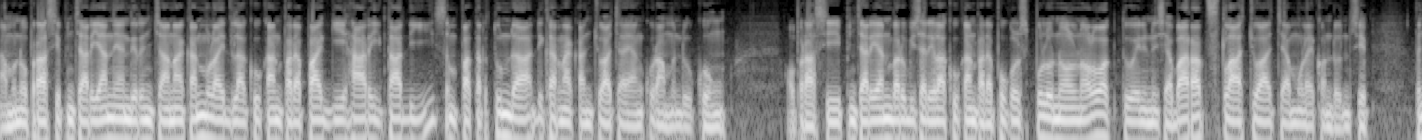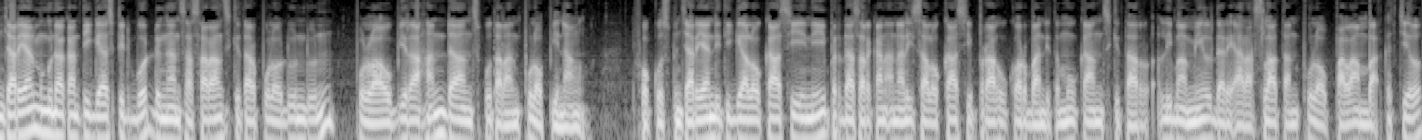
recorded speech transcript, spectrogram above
Namun operasi pencarian yang direncanakan mulai dilakukan pada pagi hari tadi sempat tertunda dikarenakan cuaca yang kurang mendukung. Operasi pencarian baru bisa dilakukan pada pukul 10.00 waktu Indonesia Barat setelah cuaca mulai kondusif. Pencarian menggunakan tiga speedboat dengan sasaran sekitar Pulau Dundun, Pulau Birahan, dan seputaran Pulau Pinang. Fokus pencarian di tiga lokasi ini berdasarkan analisa lokasi perahu korban ditemukan sekitar 5 mil dari arah selatan Pulau Palambak kecil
